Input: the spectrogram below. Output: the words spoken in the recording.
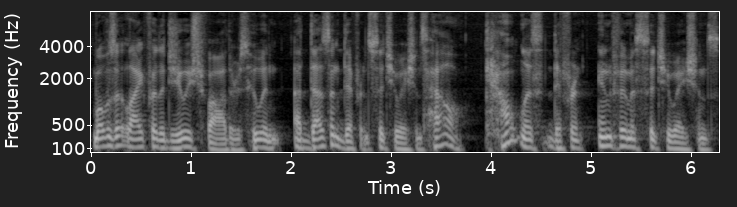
What was it like for the Jewish fathers who, in a dozen different situations, hell, countless different infamous situations,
